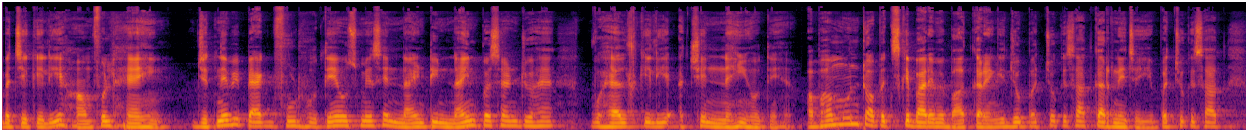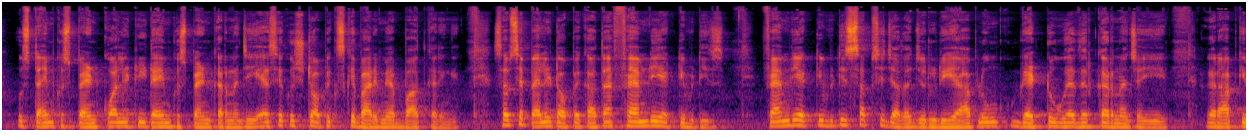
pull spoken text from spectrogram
बच्चे के लिए हार्मफुल हैं ही। जितने भी पैक्ड फ़ूड होते हैं, उसमें से 99 परसेंट जो है वो हेल्थ के लिए अच्छे नहीं होते हैं। अब हम उन टॉपिक्स के बारे में बात करेंगे जो बच्चों के साथ करने चाहिए। बच्चों के साथ उस टाइम को स्पेंड क्वालिटी टाइम को स्पेंड करना चाहिए। ऐसे कुछ टॉपिक्स के बारे में अब बात करेंगे। सबसे पहले टॉपिक आता है फैमिली एक्टिविटीज़ फैमिली एक्टिविटीज़ सबसे ज़्यादा ज़रूरी है। आप लोगों को गेट टुगेदर करना चाहिए। अगर आपकी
